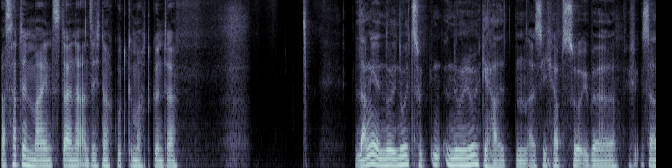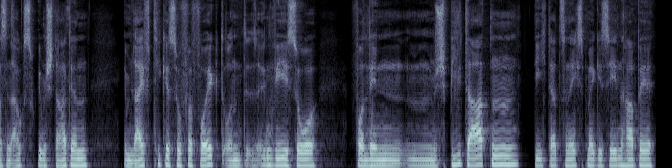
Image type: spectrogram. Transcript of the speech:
Was hat denn Mainz deiner Ansicht nach gut gemacht, Günther? Lange 0-0 gehalten. Also ich habe so über, ich saß in Augsburg im Stadion, im Live-Ticker so verfolgt und irgendwie so von den mm, Spieldaten, die ich da zunächst mal gesehen habe,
